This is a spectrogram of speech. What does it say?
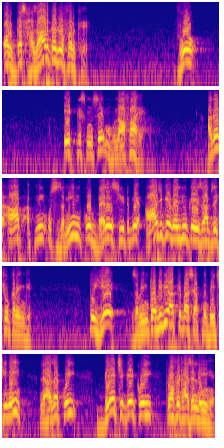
اور دس ہزار کا جو فرق ہے، وہ ایک قسم سے منافع ہے۔ اگر آپ اپنی اس زمین کو بیلنس شیٹ میں آج کے ویلیو کے حساب سے شو کریں گے، تو یہ زمین تو ابھی بھی آپ کے پاس ہے، آپ نے بیچی نہیں۔ لہذا کوئی بیچ کے کوئی پروفٹ حاصل نہیں ہے۔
